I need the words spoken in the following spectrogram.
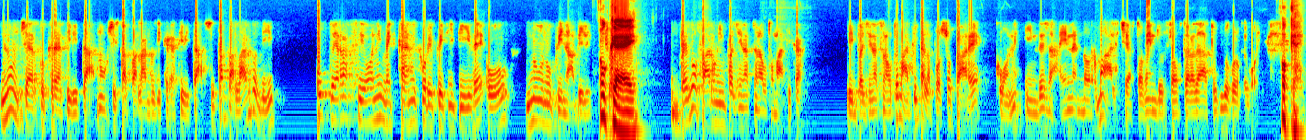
non certo creatività, non si sta parlando di creatività, si sta parlando di operazioni meccanico-ripetitive o non opinabili. Ok. Devo fare un'impaginazione automatica. L'impaginazione automatica la posso fare con InDesign normale, certo avendo il software adatto, tutto quello che vuoi, Ok.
